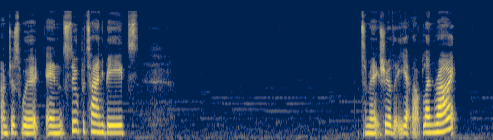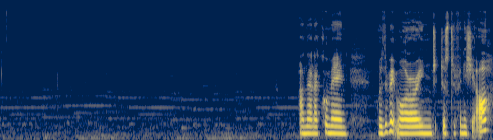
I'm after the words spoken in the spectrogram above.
And just work in super tiny beads to make sure that you get that blend right. And then I come in with a bit more orange just to finish it off.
